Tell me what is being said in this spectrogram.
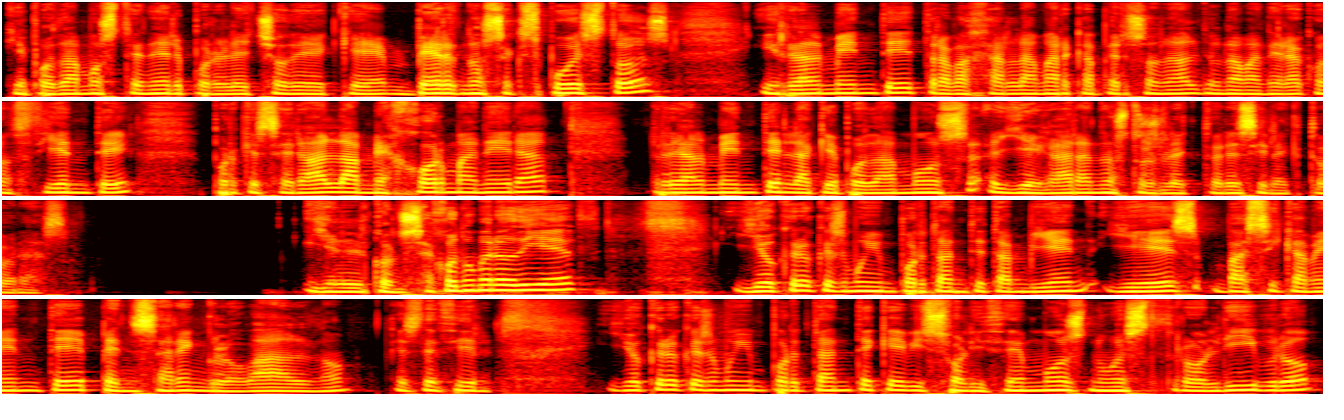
que podamos tener por el hecho de que vernos expuestos y realmente trabajar la marca personal de una manera consciente, porque será la mejor manera realmente en la que podamos llegar a nuestros lectores y lectoras. Y el consejo número 10, yo creo que es muy importante también y es básicamente pensar en global, ¿no? Es decir, yo creo que es muy importante que visualicemos nuestro libro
